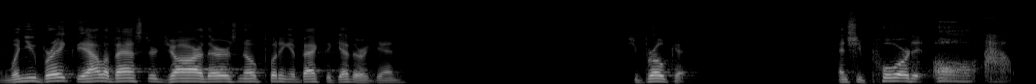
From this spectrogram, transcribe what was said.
And when you break the alabaster jar, there's no putting it back together again. She broke it and she poured it all out.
